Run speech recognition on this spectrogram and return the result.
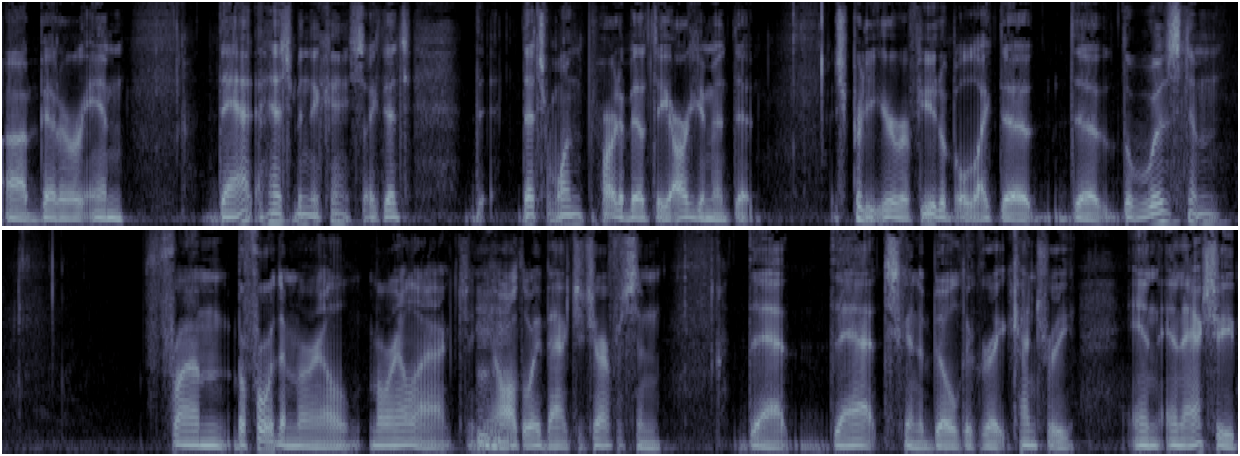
uh, better. And that has been the case. Like that's that's one part about the argument that is pretty irrefutable. Like the the the wisdom from before the Morrill Morrill Act, you know, mm-hmm. all the way back to Jefferson, that that's going to build a great country, and and actually,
